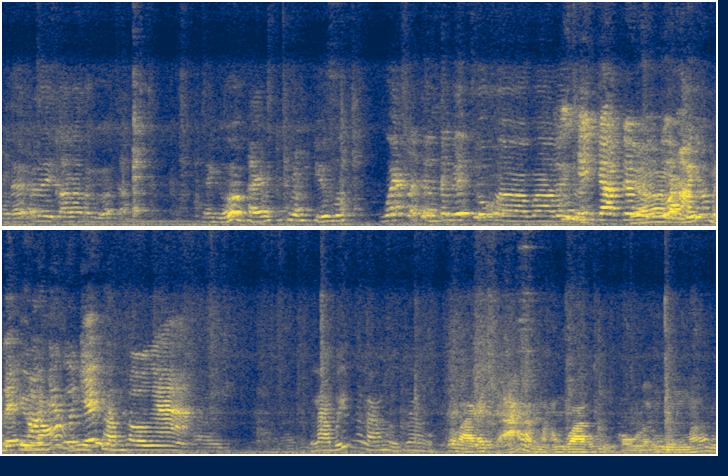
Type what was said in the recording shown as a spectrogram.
Ừ, để ở đây tao tao rửa cho Thầy rửa thầy cũng không chịu nữa. quét ở trên cái bếp xuống à, ba đi Chị cho cho Dạ, rửa là hỏi đẹp kêu thôi nó chứ rửa chén không. bình thường à. la biết nó la không được đâu có ba cái chả mà hôm qua cũng cù lại mới nữa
